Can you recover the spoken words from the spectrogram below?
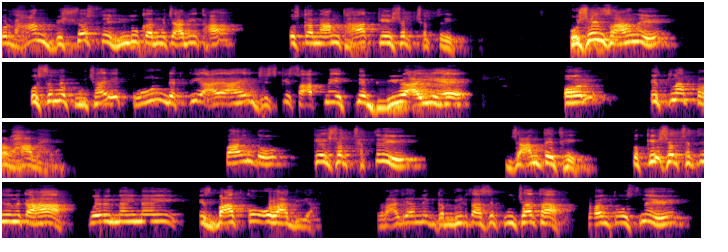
प्रधान विश्वस्त हिंदू कर्मचारी था, उसका नाम था केशव छत्री। हुसैन शाह ने उस समय पूछा, ये कौन व्यक्ति आया है जिसके साथ में इतने भीड़ आई है और इतना प्रभाव है? परंतु केशव छत्री जानते थे तो केशव छत्री ने कहा, बोले, नहीं नहीं, इस बात को उड़ा दिया। राजा ने गंभीरता से पूछा था, परंतु तो उसने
